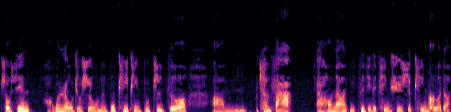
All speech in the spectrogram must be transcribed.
首先啊，温柔就是我们不批评、不指责，啊，不惩罚，然后呢，你自己的情绪是平和的。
